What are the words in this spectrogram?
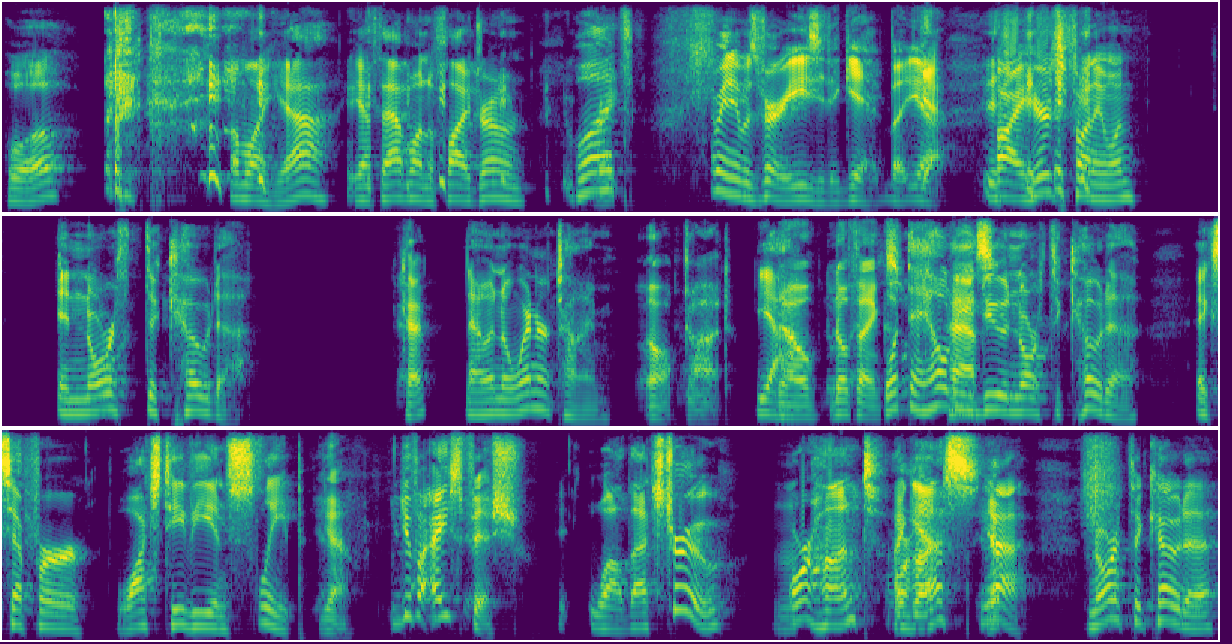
What? I'm like, "Yeah, you have to have one to fly a drone." What? Right. I mean, it was very easy to get, but yeah. Yeah. All right, here's a funny one. In North Dakota. Okay. Now, in the wintertime, Oh God. yeah. No. No thanks. What the hell Pass. do you do in North Dakota except for watch TV and sleep? Yeah. You have ice fish. Well, that's true. Mm. Or hunt, I hunt, guess. yep. Yeah. North Dakota,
